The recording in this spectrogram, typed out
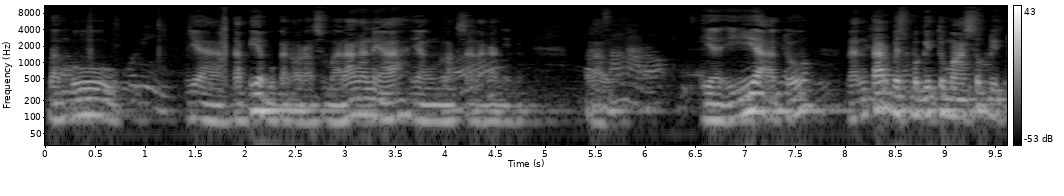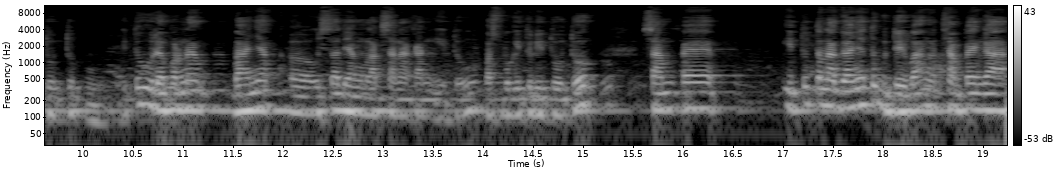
bambu. Ya, tapi ya bukan orang sembarangan ya yang melaksanakan ini. Lalu, naro Iya tuh. Nanti bes begitu masuk ditutup. Itu udah pernah banyak eh, ustadz yang melaksanakan itu. Pas begitu ditutup sampai itu tenaganya tuh gede banget sampai nggak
